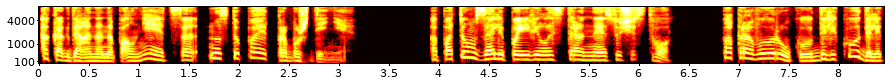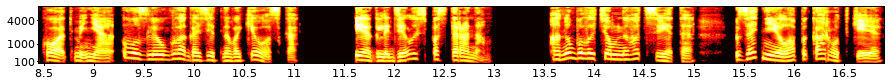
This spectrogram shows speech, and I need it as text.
а когда она наполняется, наступает пробуждение. А потом в зале появилось странное существо. По правую руку, далеко-далеко от меня, возле угла газетного киоска, и огляделась по сторонам. Оно было темного цвета, задние лапы короткие,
